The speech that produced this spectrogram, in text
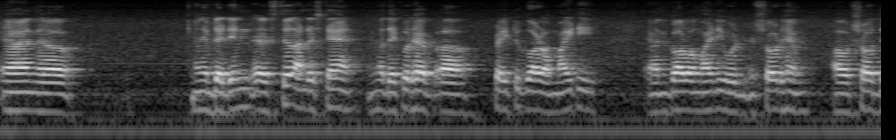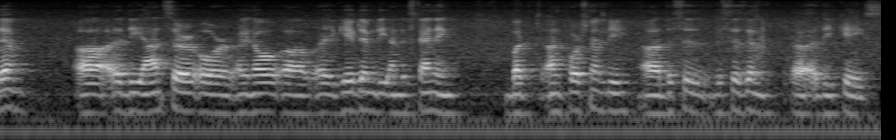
And uh, and if they didn't uh, still understand, you know, they could have uh, prayed to God Almighty, and God Almighty would showed him or showed them uh, the answer, or you know, gave them the understanding. But unfortunately uh, this is this isn't uh, the case.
